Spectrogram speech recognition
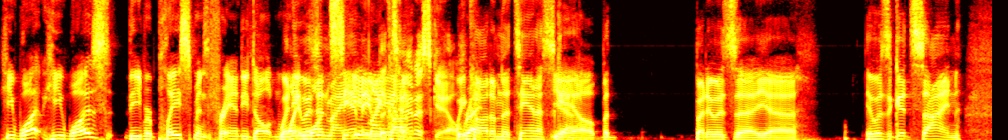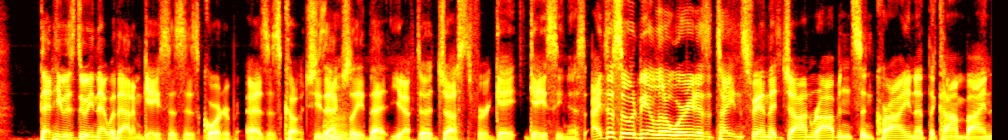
He what? He was the replacement for Andy Dalton When one- he was in Miami, in we The called- Tana scale. We Right. called him the Tana scale, but but it was a uh, it was a good sign that he was doing that with Adam Gase as his quarter as his coach. He's mm. actually that you have to adjust for ga- Gasiness. I just would be a little worried as a Titans fan that Jon Robinson crying at the combine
